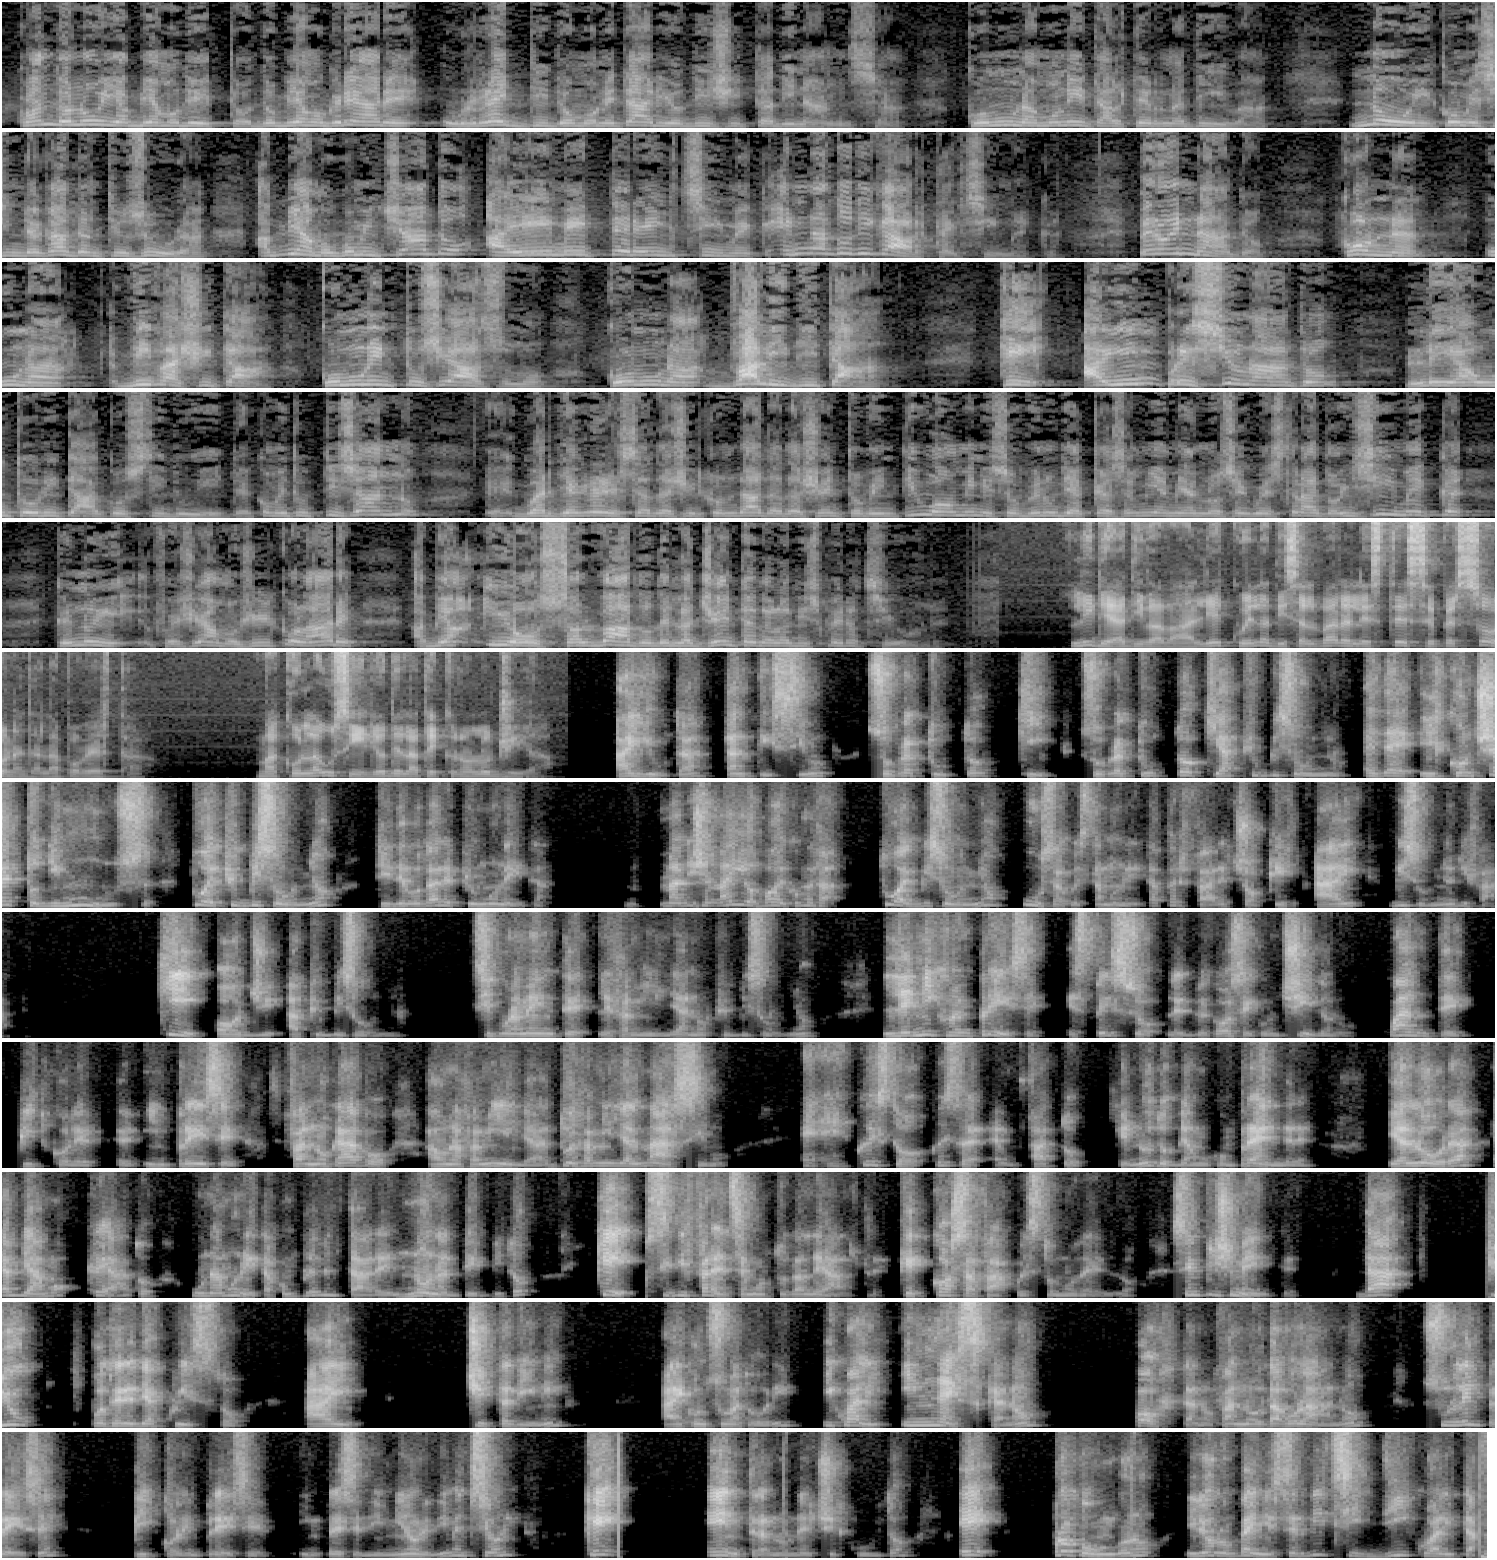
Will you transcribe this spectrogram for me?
Quando noi abbiamo detto dobbiamo creare un reddito monetario di cittadinanza con una moneta alternativa, noi come sindacato antiusura abbiamo cominciato a emettere il SIMEC. È nato di carta il SIMEC però è nato con una vivacità, con un entusiasmo, con una validità che ha impressionato le autorità costituite. Come tutti sanno, eh, Guardia Agraria è stata circondata da 120 uomini, sono venuti a casa mia, mi hanno sequestrato i SIMEC che noi facciamo circolare, abbiamo, io ho salvato della gente dalla disperazione. L'idea di Vavagli è quella di salvare le stesse persone dalla povertà, ma con l'ausilio della tecnologia. Aiuta tantissimo soprattutto chi? Soprattutto chi ha più bisogno ed è il concetto di munus. Tu hai più bisogno, ti devo dare più moneta. Ma dice, ma io poi come fa? Tu hai bisogno, usa questa moneta per fare ciò che hai bisogno di fare. Chi oggi ha più bisogno? Sicuramente le famiglie hanno più bisogno, le microimprese, e spesso le due cose coincidono, quante piccole eh, imprese fanno capo a una famiglia, a due famiglie al massimo? E questo, questo è un fatto che noi dobbiamo comprendere. E allora abbiamo creato una moneta complementare non a debito che si differenzia molto dalle altre. Che cosa fa questo modello? Semplicemente dà più potere di acquisto ai cittadini ai consumatori, i quali innescano, portano, fanno da volano sulle imprese, piccole imprese, imprese di minori dimensioni, che entrano nel circuito e propongono i loro beni e servizi di qualità.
